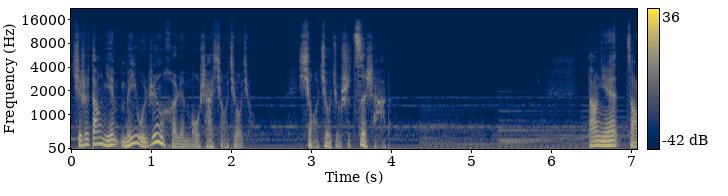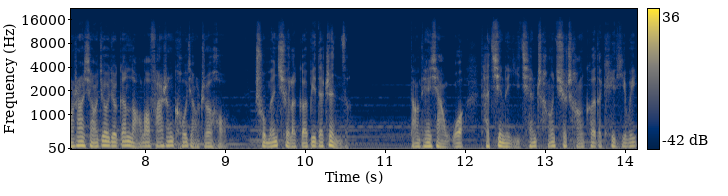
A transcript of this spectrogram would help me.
其实当年没有任何人谋杀小舅舅，小舅舅是自杀的。当年早上，小舅舅跟姥姥发生口角之后，出门去了隔壁的镇子。当天下午，他进了以前常去唱歌的 KTV。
